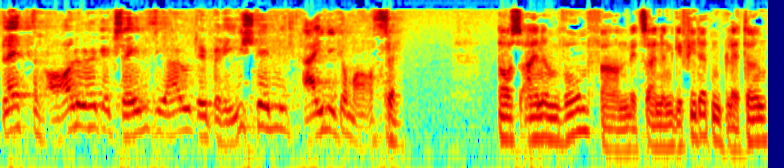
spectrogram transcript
Blätter anschauen, sehen Sie auch die Übereinstimmung einigermaßen. Aus einem Wurmfarn mit seinen gefiederten Blättern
